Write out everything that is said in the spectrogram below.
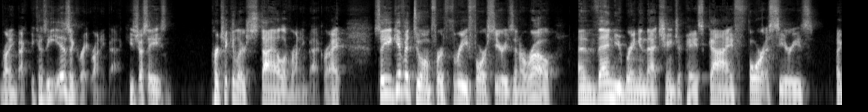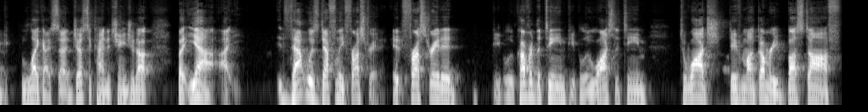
running back because he is a great running back. He's just a particular style of running back, right? So you give it to him for three, four series in a row, and then you bring in that change of pace guy for a series like like I said, just to kind of change it up. But yeah, I that was definitely frustrating. It frustrated people who covered the team, people who watched the team to watch David Montgomery bust off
